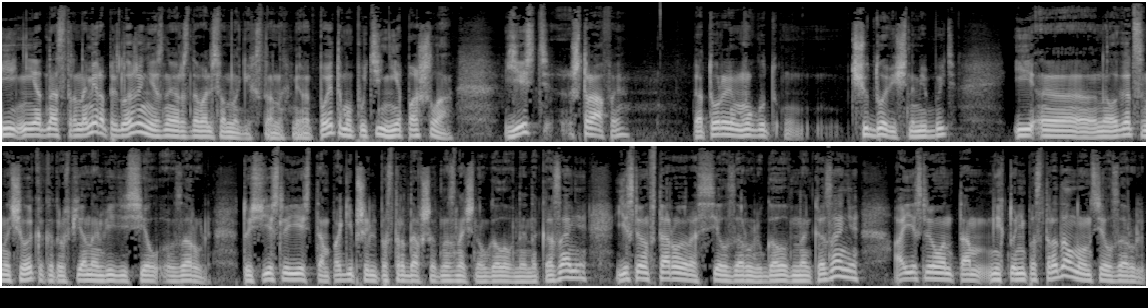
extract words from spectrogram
И ни одна страна мира, предложения, я знаю, раздавались во многих странах мира, по этому пути не пошла. Есть штрафы, которые могут чудовищными быть и э, налагаться на человека, который в пьяном виде сел за руль. То есть, если есть там погибший или пострадавший, однозначно уголовное наказание. Если он второй раз сел за руль, уголовное наказание. А если он там, никто не пострадал, но он сел за руль,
